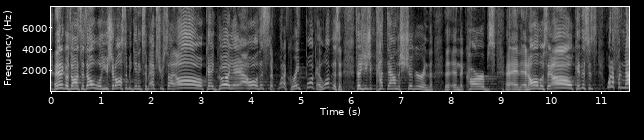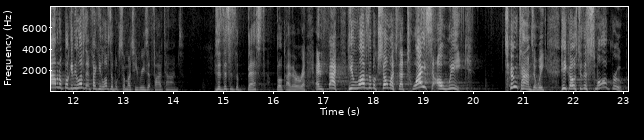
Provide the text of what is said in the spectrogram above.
and then it goes on and says, oh, well, you should also be getting some exercise. Oh, okay, good. Yeah, oh, this is a, what a great book. I love this. And it says you should cut down the sugar and the, and the carbs and, and all those things. Oh, okay, this is, what a phenomenal book. And he loves it. In fact, he loves the book so much, he reads it five times. He says, this is the best book I've ever read. in fact, he loves the book so much that twice a week, two times a week, he goes to this small group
